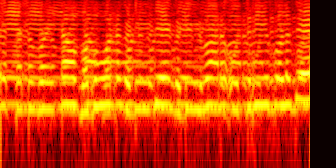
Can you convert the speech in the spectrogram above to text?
રતનભાઈ ના ભગવાન ઘડી બે ઘડી વાર ઉતરી પડદે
